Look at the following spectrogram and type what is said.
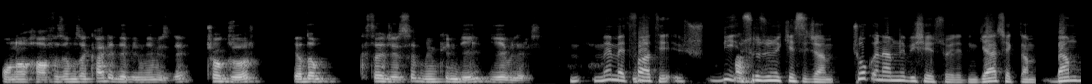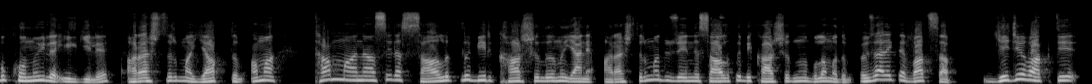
onu hafızamıza kaydedebilmemiz de çok zor ya da kısacası mümkün değil diyebiliriz. Mehmet Fatih bir ha. sözünü keseceğim. Çok önemli bir şey söyledin gerçekten. Ben bu konuyla ilgili araştırma yaptım ama tam manasıyla sağlıklı bir karşılığını yani araştırma düzeyinde sağlıklı bir karşılığını bulamadım. Özellikle WhatsApp. Gece vakti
